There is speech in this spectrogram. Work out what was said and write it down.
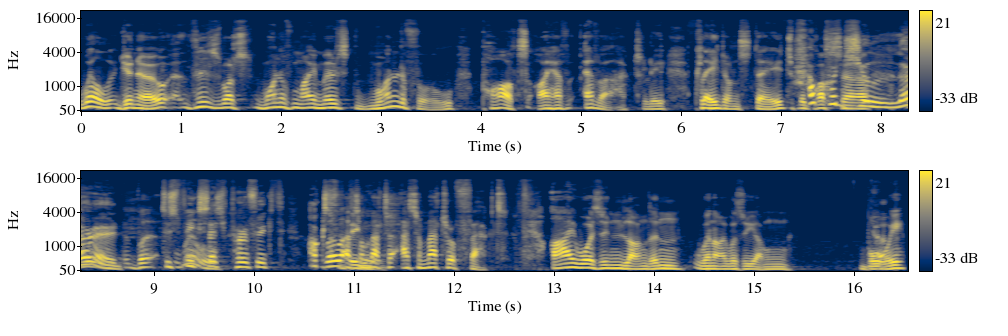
Well, you know, this was one of my most wonderful parts I have ever actually played on stage. How because, could uh, you learn oh, but- to speak well, such perfect Oxford Well, as a, English? matter, as a matter of fact, I was in London when I was a young boy.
